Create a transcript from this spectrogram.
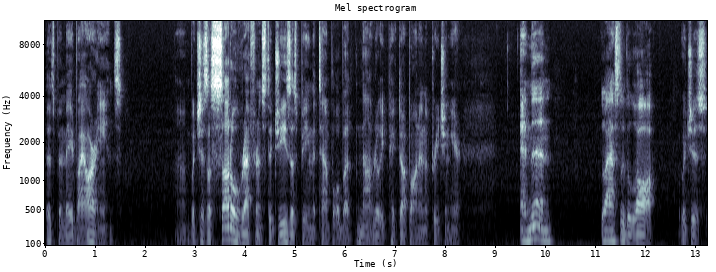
that's been made by our hands. Uh, which is a subtle reference to Jesus being the temple, but not really picked up on in the preaching here. And then, lastly, the law, which is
